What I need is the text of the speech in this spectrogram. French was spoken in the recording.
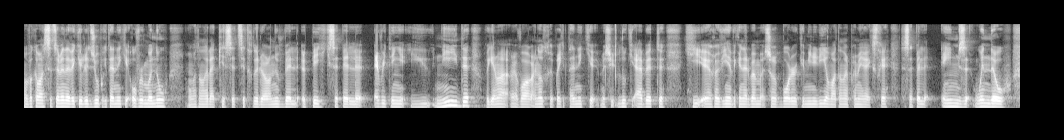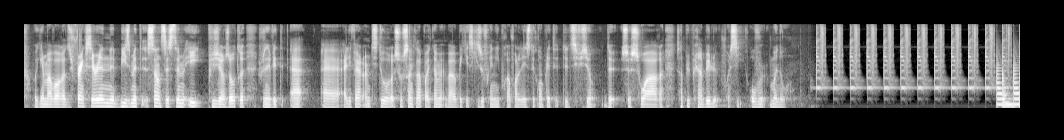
On va commencer cette semaine avec le duo britannique Overmono. On entendre la pièce titre de leur nouvelle EP qui s'appelle Everything You Need. On va également avoir un autre britannique, M. Luke Abbott, qui euh, revient avec un album sur Border Community. On va entendre un premier extrait. Ça s'appelle Ames Window. On va également avoir du Frank Siren, Beesmith Sound System et plusieurs autres. Je vous invite à euh, allez faire un petit tour sur sanscloud.com schizophrénie pour avoir la liste complète de diffusion de ce soir. Sans plus préambule, voici Over Mono.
